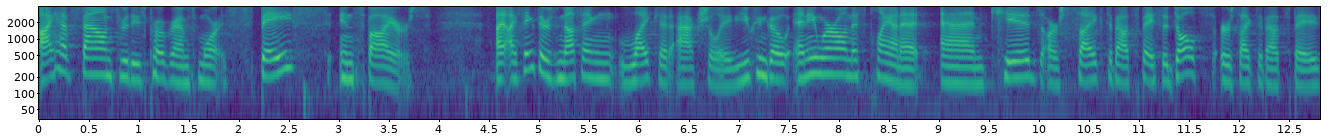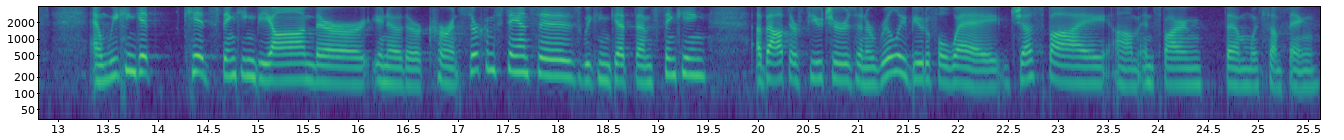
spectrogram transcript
I have found through these programs more space inspires. I, I think there's nothing like it, actually. You can go anywhere on this planet, and kids are psyched about space. Adults are psyched about space, and we can get kids thinking beyond their, you know, their current circumstances. We can get them thinking about their futures in a really beautiful way just by um, inspiring them with something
